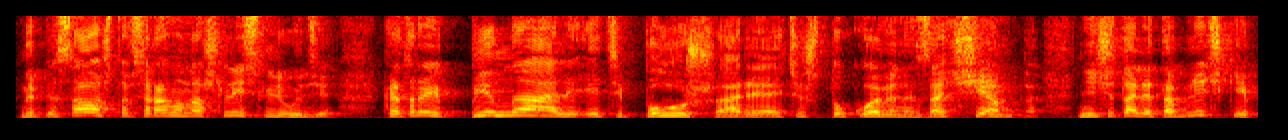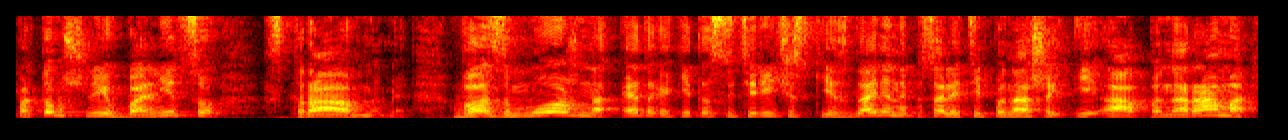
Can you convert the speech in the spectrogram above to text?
написало, что все равно нашлись люди, которые пинали эти полушария, эти штуковины зачем-то, не читали таблички и потом шли в больницу с травмами. Возможно, это какие-то сатирические издания написали, типа нашей ИА Панорама,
